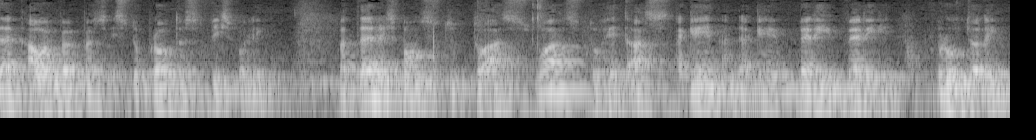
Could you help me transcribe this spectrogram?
that our purpose is to protest peacefully. But their response to, to us was to hit us again and again very, very brutally.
